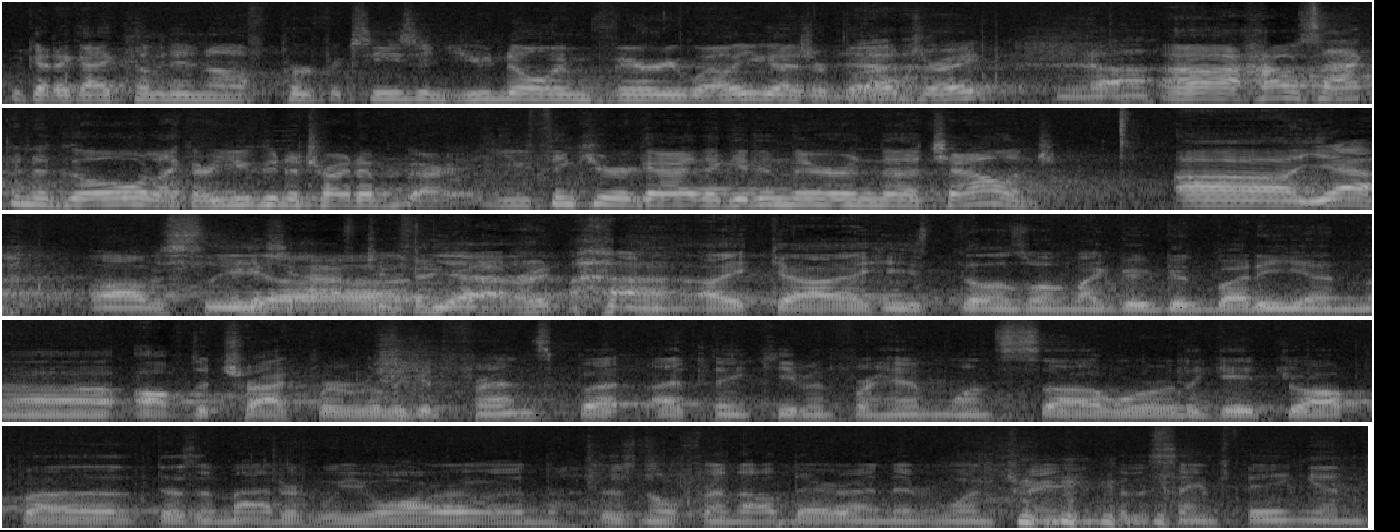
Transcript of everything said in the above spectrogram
we got a guy coming in off perfect season. You know him very well. You guys are buds, Yeah. right? Yeah. Uh, how's that going to go? Like, are you going to try to? Are, you think you're a guy that get in there and uh, challenge? Uh, yeah, obviously. You have to uh, think yeah. that, like uh, he's Dylan's one of my good good buddy, and uh, off the track we're really good friends. But I think even for him, once uh, we're the gate drop, uh, doesn't matter who you are, and there's no friend out there, and everyone training for the same thing, and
